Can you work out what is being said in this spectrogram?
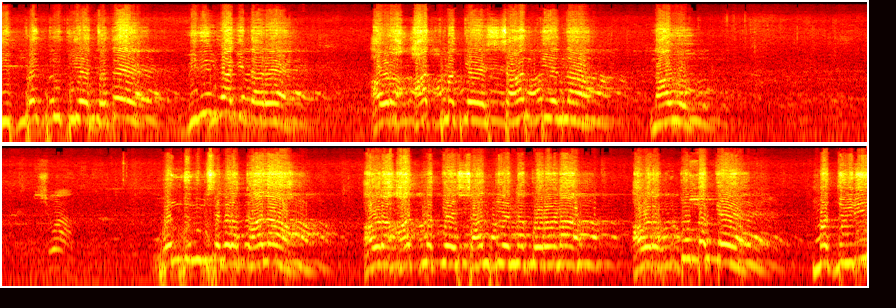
ಈ ಪ್ರಕೃತಿಯ ಜೊತೆ ವಿಲೀನರಾಗಿದ್ದಾರೆ. ಅವರ ಆತ್ಮಕ್ಕೆ ಶಾಂತಿಯನ್ನ ನಾವು ಒಂದು ನಿಮಿಷಗಳ ಕಾಲ ಅವರ ಆತ್ಮಕ್ಕೆ ಶಾಂತಿಯನ್ನ ಕೋರೋಣ ಅವರ ಕುಟುಂಬಕ್ಕೆ ಮತ್ತು ಇಡೀ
